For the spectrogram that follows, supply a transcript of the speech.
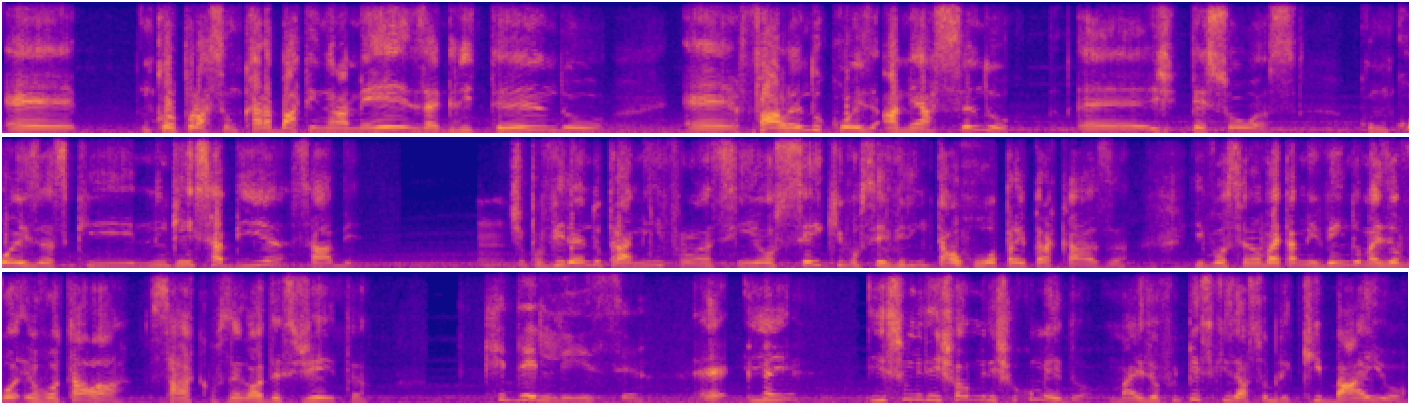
é, incorporação, o cara batendo na mesa, gritando, é, falando coisas, ameaçando é, pessoas com coisas que ninguém sabia, sabe? Hum. Tipo, virando para mim e falando assim: Eu sei que você vira em tal rua para ir para casa. E você não vai estar tá me vendo, mas eu vou eu vou estar tá lá. Saca? Os negócios desse jeito. Que delícia. É, e isso me deixou, me deixou com medo. Mas eu fui pesquisar sobre Kibayo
